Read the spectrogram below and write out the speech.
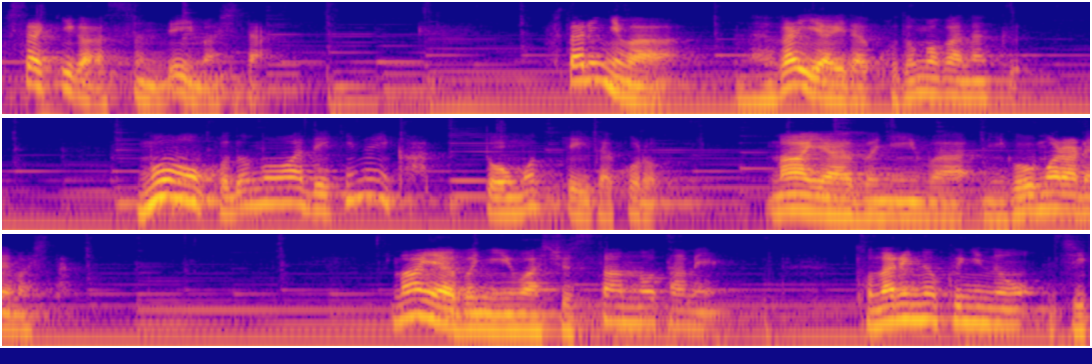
妃が住んでいました。2人には長い間子供がなくもう子供はできないかと思っていた頃マーヤー部人は身ごもられました。マーヤー部人は出産のため隣の国の実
